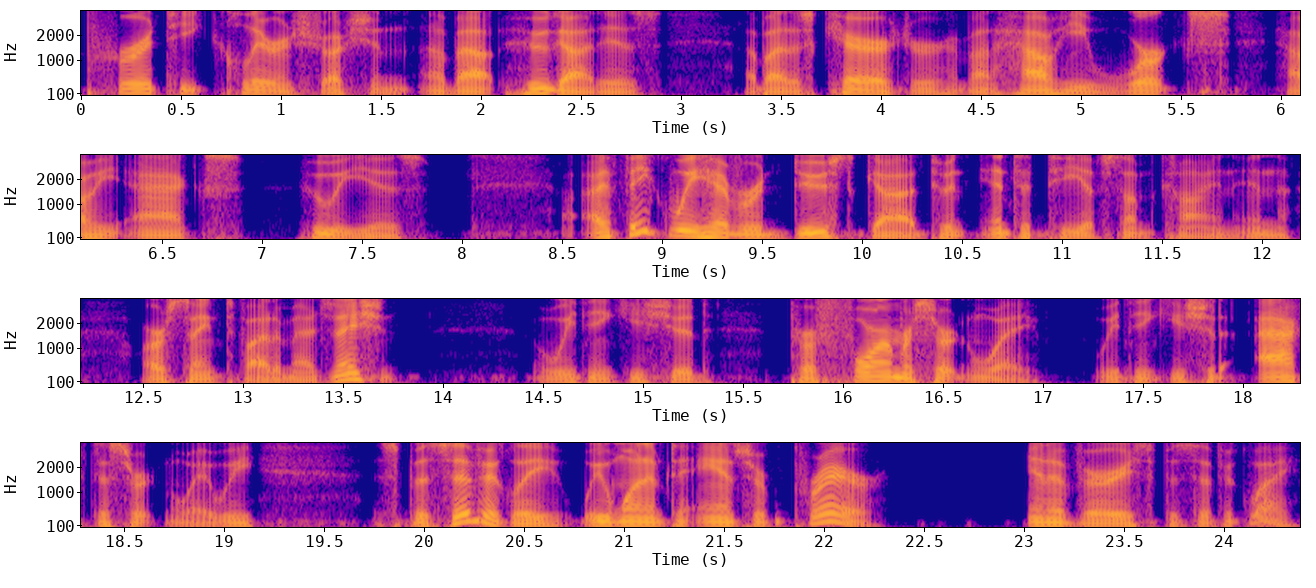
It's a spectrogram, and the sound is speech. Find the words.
pretty clear instruction about who God is, about his character, about how he works, how he acts, who he is. I think we have reduced God to an entity of some kind in our sanctified imagination. We think he should perform a certain way. We think he should act a certain way. We specifically we want him to answer prayer in a very specific way.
